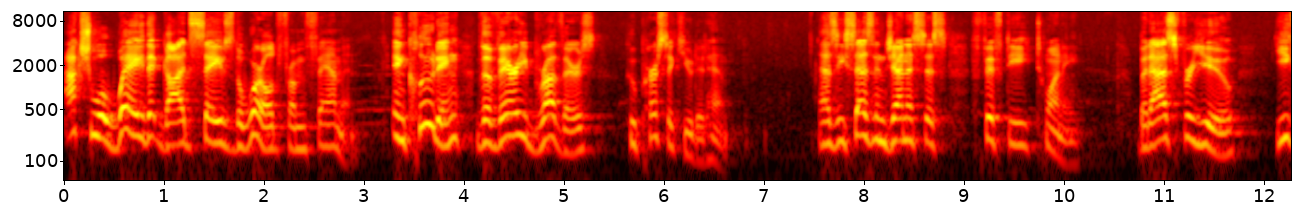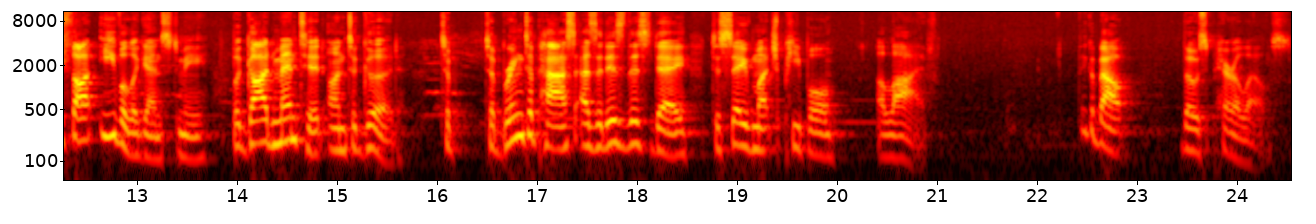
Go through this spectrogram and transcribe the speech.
actual way that God saves the world from famine, including the very brothers who persecuted him. As he says in Genesis 50 20, But as for you, ye thought evil against me but God meant it unto good, to, to bring to pass, as it is this day, to save much people alive. Think about those parallels.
